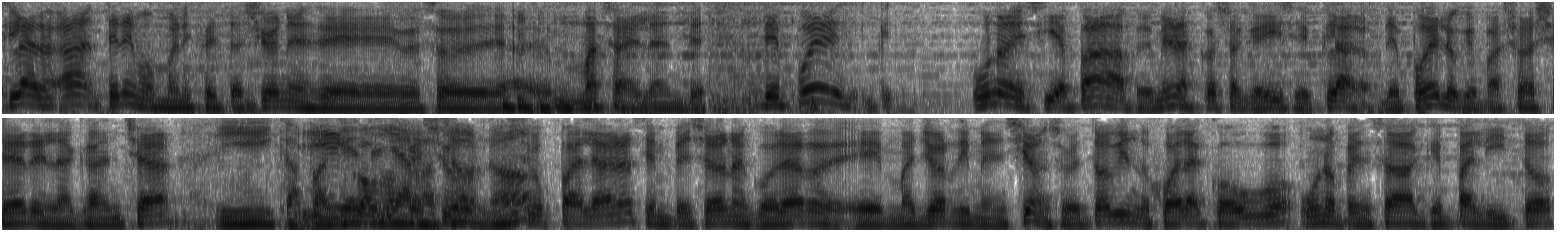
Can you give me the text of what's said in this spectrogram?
claro. Ah, tenemos manifestaciones de sobre- más adelante. Después uno decía, pa, primeras cosas que dice, claro, después de lo que pasó ayer en la cancha. Y capaz que tenía su- razón, ¿no? sus palabras empezaron a cobrar eh, mayor dimensión, sobre todo viendo jugar a Cougo, uno pensaba que Palito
